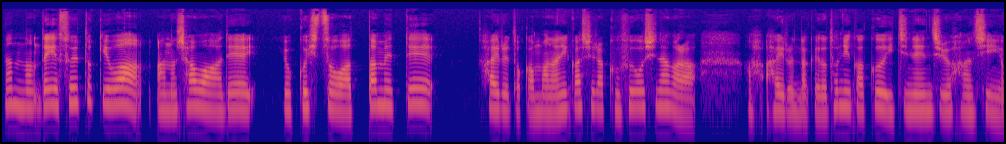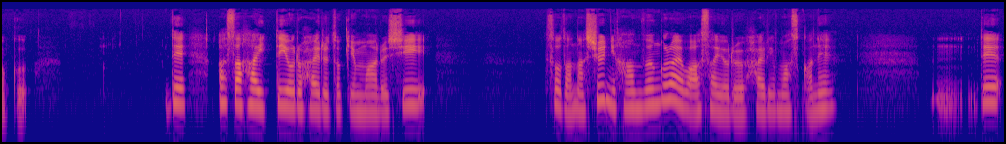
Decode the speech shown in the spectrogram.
なのでそういう時はあのシャワーで浴室を温めて入るとか、まあ、何かしら工夫をしながら入るんだけどとにかく一年中半身浴。で朝入って夜入る時もあるしそうだな週に半分ぐらいは朝夜入りますかね。で、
